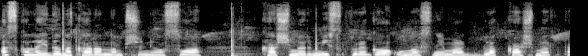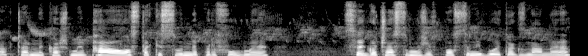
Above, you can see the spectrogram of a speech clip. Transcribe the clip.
A z kolei Donna Karan nam przyniosła Kashmir Mist, którego u nas nie ma. Black Kashmir, tak? Czarny kaszmir. Paos, takie słynne perfumy. Swego czasu, może w Polsce nie były tak znane.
